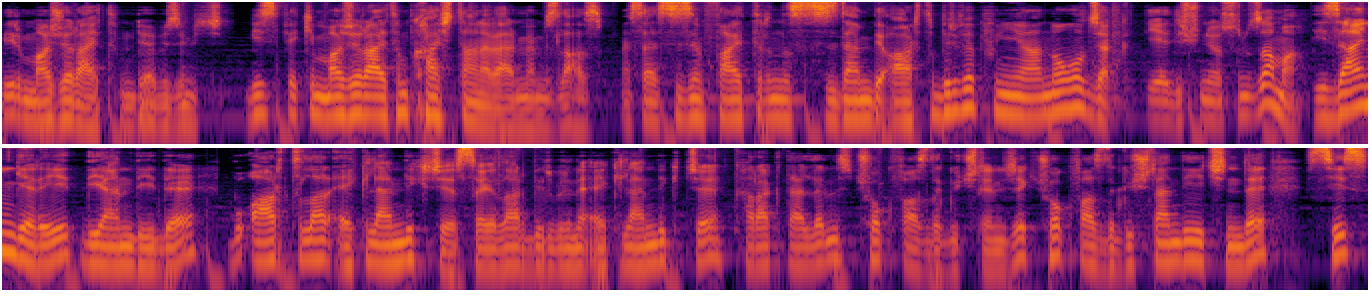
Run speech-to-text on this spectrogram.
bir majör item diyor bizim için. Biz peki majör item kaç tane vermemiz lazım? Mesela sizin fighter'ınız sizden bir artı bir weapon ya ne olacak diye düşünüyorsunuz ama design gereği D&D'de bu artılar eklendikçe, sayılar birbirine eklendikçe karakterleriniz çok fazla güçlenecek. Çok fazla güçlendiği için de siz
